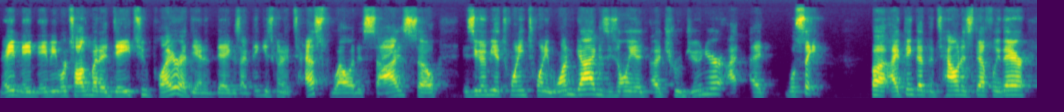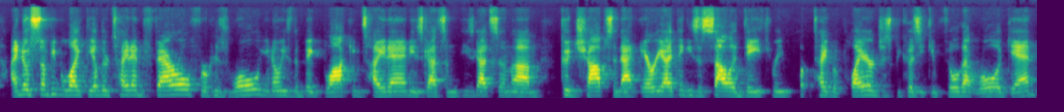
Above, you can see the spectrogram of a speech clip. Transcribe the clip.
maybe, maybe we're talking about a day two player at the end of the day because I think he's going to test well at his size. So is he going to be a 2021 guy because he's only a, a, true junior? I, I we'll see. But I think that the talent is definitely there. I know some people like the other tight end Farrell for his role. You know, he's the big blocking tight end. He's got some he's got some um, good chops in that area. I think he's a solid day three type of player just because he can fill that role again.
